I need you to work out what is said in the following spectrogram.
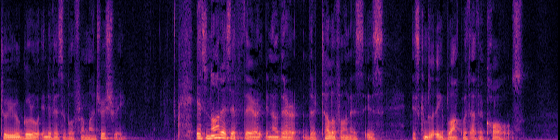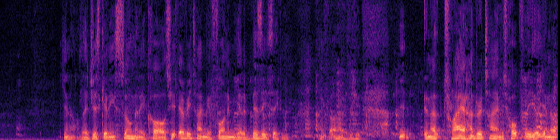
to your guru indivisible from Manjushri. It's not as if their, you know, their, their telephone is, is, is completely blocked with other calls. You know, they're just getting so many calls. You, every time you phone them, you get a busy signal. Like, oh, you, you, you know, try a hundred times. Hopefully, you, you know,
